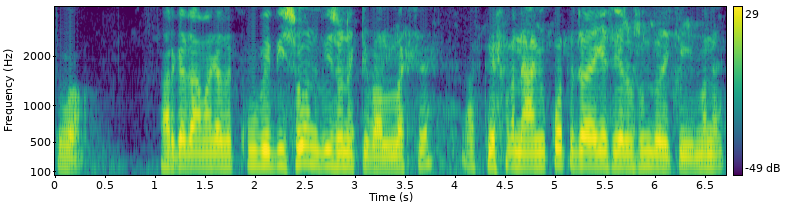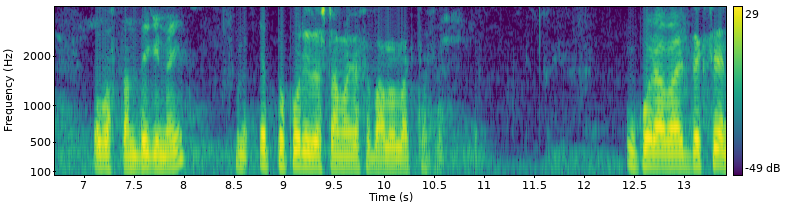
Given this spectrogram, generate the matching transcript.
তো পার্কটা আমার কাছে খুবই ভীষণ ভীষণ একটি ভালো লাগছে। আজকে মানে আমি কত জায়গায় গেছি, এরকম সুন্দর একটি মানে অবস্থান দেখি নাই। মানে এত পরিবেশটা আমার কাছে ভালো লাগতেছে। উপরে আবার দেখছেন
